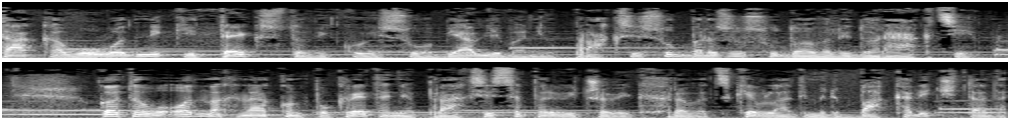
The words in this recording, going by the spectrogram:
Takav uvodnik i tekstovi koji su objavljivani u praksisu brzo su doveli do reakcije. Gotovo odmah nakon pokretanja praksisa prvi čovjek Hrvatske, Vladimir Bakarić, tada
